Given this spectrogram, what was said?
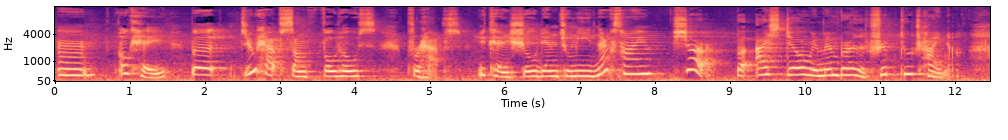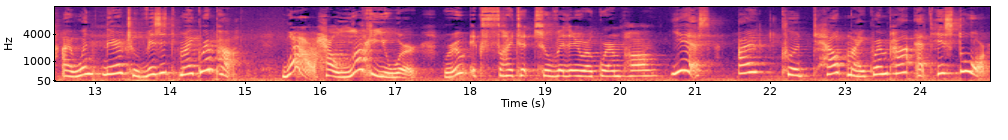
Mm, okay, but do you have some photos? Perhaps you can show them to me next time. Sure, but I still remember the trip to China. I went there to visit my grandpa. Wow, how lucky you were! Were you excited to visit your grandpa? Yes, I could help my grandpa at his store.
